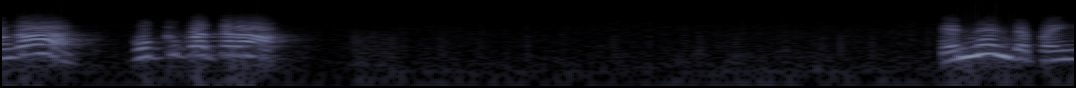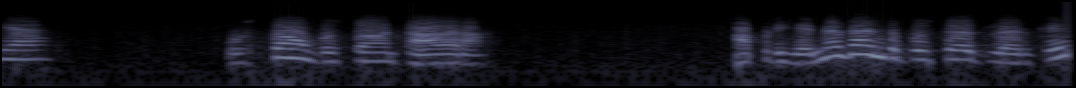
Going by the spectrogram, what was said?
மங்கா புக்கு பத்திரம். என்ன இந்த பையன்? புஸ்தகம் புஸ்தகம் தாகறான் அப்படி என்னதான் இந்த புஸ்தகத்துல இருக்கு?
